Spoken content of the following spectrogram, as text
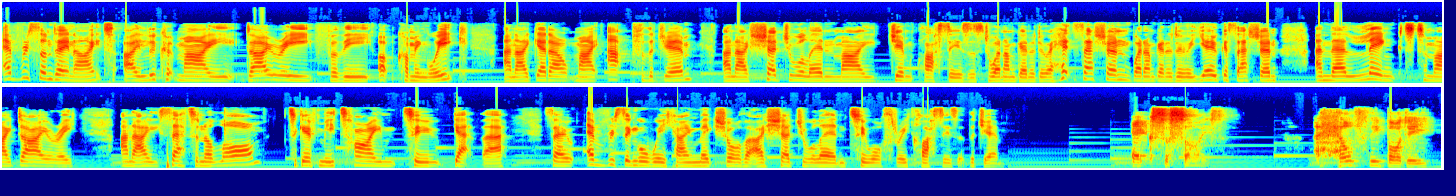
Every Sunday night, I look at my diary for the upcoming week and I get out my app for the gym and I schedule in my gym classes as to when I'm going to do a HIIT session, when I'm going to do a yoga session, and they're linked to my diary. And I set an alarm to give me time to get there. So every single week, I make sure that I schedule in two or three classes at the gym. Exercise. A healthy body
